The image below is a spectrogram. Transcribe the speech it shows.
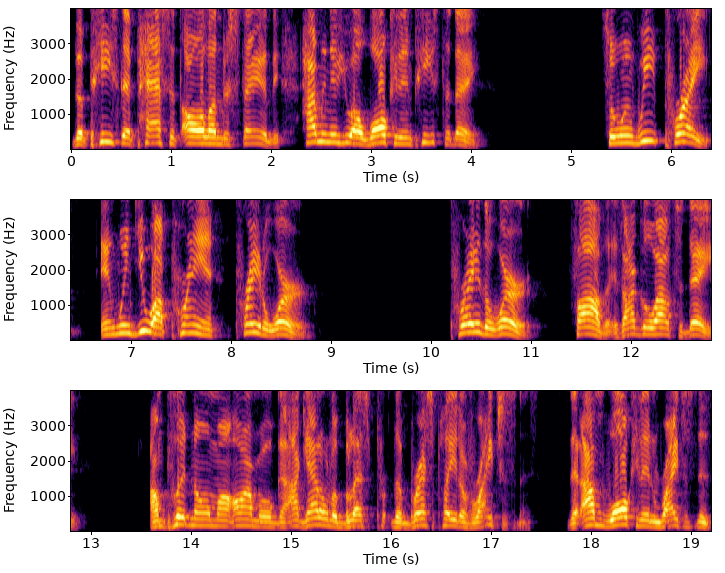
the peace that passeth all understanding. How many of you are walking in peace today? So when we pray, and when you are praying, pray the word. Pray the word. Father, as I go out today, I'm putting on my armor. Oh God. I got on the blessed the breastplate of righteousness. That I'm walking in righteousness,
